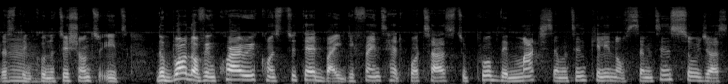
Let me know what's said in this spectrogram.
distinct connotation to it. The Board of Inquiry constituted by Defense Headquarters to probe the March 17 killing of 17 soldiers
